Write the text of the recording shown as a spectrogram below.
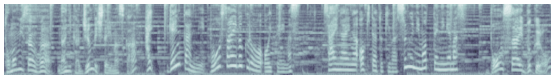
ともみさんは何か準備していますか？はい。玄関に防災袋を置いています。災害が起きた時はすぐに持って逃げます。防災袋？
